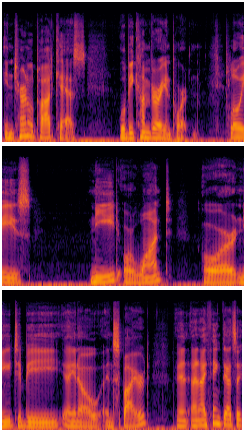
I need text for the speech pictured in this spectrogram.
internal podcasts will become very important. Employees need or want or need to be, you know, inspired. And, and I think that's a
